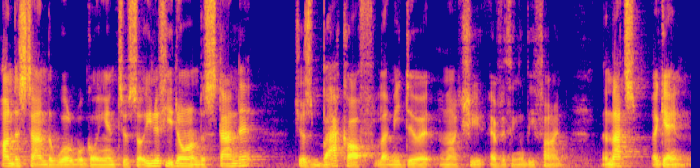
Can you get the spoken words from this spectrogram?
understand the world we're going into. So even if you don't understand it, just back off, let me do it, and actually everything will be fine. And that's, again,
